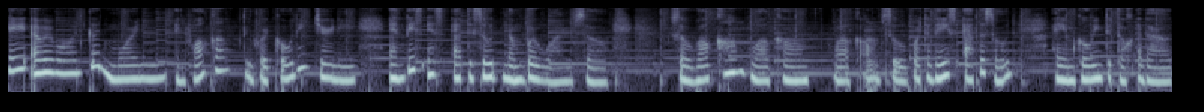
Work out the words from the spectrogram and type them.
Hey everyone, good morning and welcome to her coding journey. And this is episode number one. So, so welcome, welcome, welcome. So for today's episode, I am going to talk about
